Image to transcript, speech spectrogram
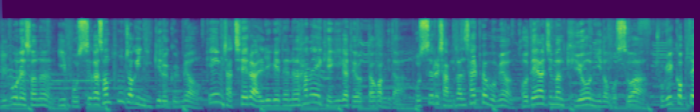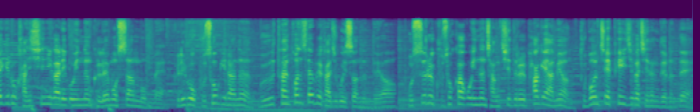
일본에서는 이 보스가 선풍적인 인기를 끌며 게임 자체를 알리게 되는 하나의 계기가 되었다고 합니다. 보스를 잠깐 살펴보면 거대하지만 귀여운 인어 보스와 조개 껍데기로 간신히 가리고 있는 글래머스한 몸매 그리고 구속이라는 므흣한 컨셉을 가지고 있었는데요. 보스를 구속하고 있는 장치들을 파괴하면 두 번째 phase가 진행되는데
